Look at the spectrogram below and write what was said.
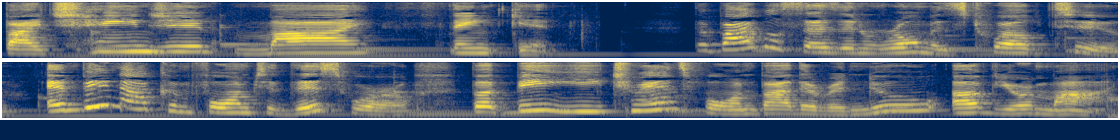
by changing my thinking. The Bible says in Romans 12, 2, and be not conformed to this world, but be ye transformed by the renewal of your mind.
